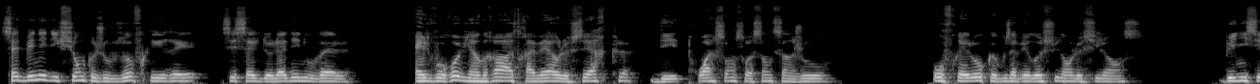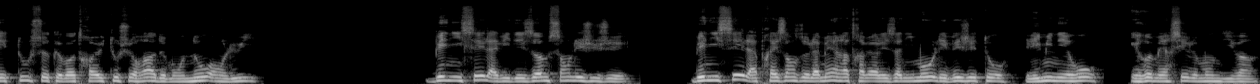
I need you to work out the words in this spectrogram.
Cette bénédiction que je vous offrirai, c'est celle de l'année nouvelle. Elle vous reviendra à travers le cercle des 365 jours. Offrez l'eau que vous avez reçue dans le silence. Bénissez tout ce que votre œil touchera de mon eau en lui. Bénissez la vie des hommes sans les juger. Bénissez la présence de la mer à travers les animaux, les végétaux, les minéraux, et remerciez le monde divin.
